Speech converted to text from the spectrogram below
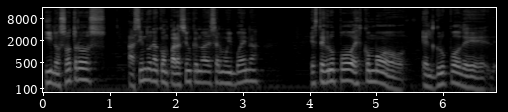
y nosotros haciendo una comparación que no ha de ser muy buena, este grupo es como el grupo de,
